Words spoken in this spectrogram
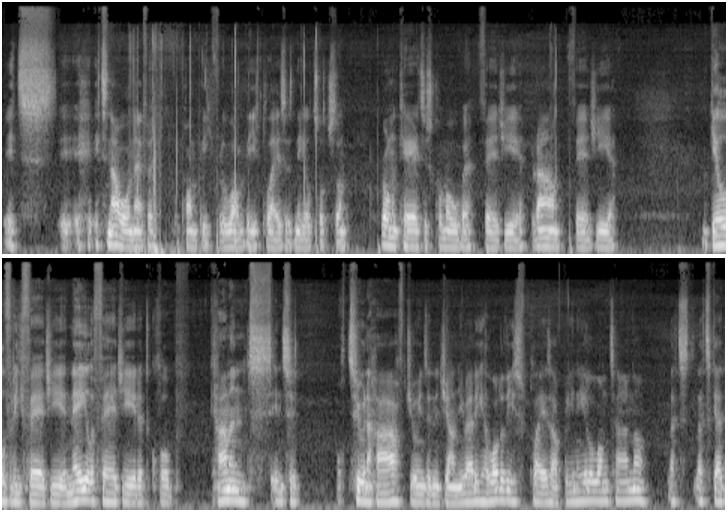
It's it, it's now or never for Pompey for a lot of these players, as Neil touched on. Ronan Curtis come over third year, Brown third year, Gilvery third year, Naylor third year at the club, Cannon into well, two and a half joins in the January. A lot of these players have been here a long time now. Let's let's get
